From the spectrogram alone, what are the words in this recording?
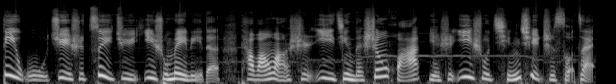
第五句是最具艺术魅力的，它往往是意境的升华，也是艺术情趣之所在。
